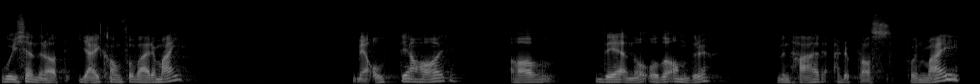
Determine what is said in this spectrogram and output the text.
Hvor vi kjenner at 'jeg kan få være meg' med alt jeg har av det ene og det andre. Men her er det plass for meg.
